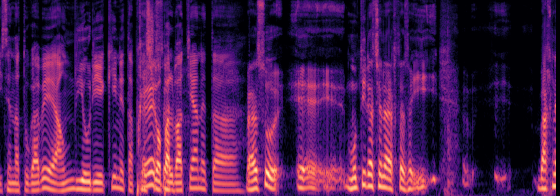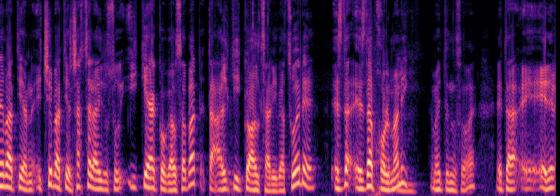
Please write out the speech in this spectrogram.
izendatu gabe, handi horiekin eta presio apal batean, eta... Ba, zu, e, multinazional, Bahne batean, etxe batean sartzela duzu Ikeako gauza bat, eta alkiko altzari batzu ere. Ez da, ez da problemarik, mm emaiten duzu, eh? Eta e, e,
